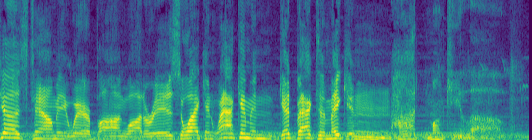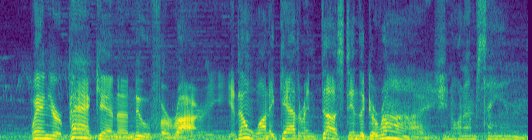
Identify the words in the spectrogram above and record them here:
Just tell me where Bongwater is so I can whack him and get back to making hot monkey love. When you're packing a new Ferrari, you don't want it gathering dust in the garage. You know what I'm saying?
